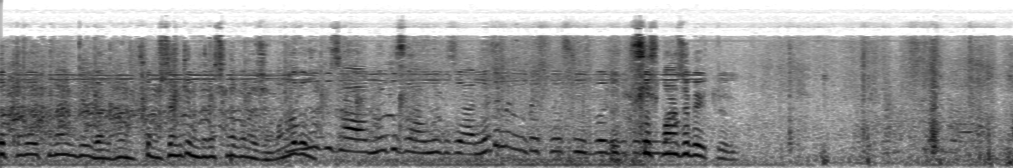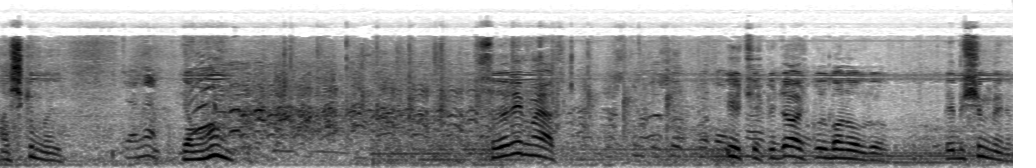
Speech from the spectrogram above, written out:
De parayı falan değil. Yani ben çok zengin neresine konacağım Ay anladın ne mı? güzel, ne güzel, ne güzel. Ne dememi bekliyorsunuz böyle bir durumda? Susmanızı bekliyorum. Aşkım benim. Canım, Yavrum. Söyleyeyim mi hayat? Hiç hiç bir daha kurban olduğum. Bebişim benim.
